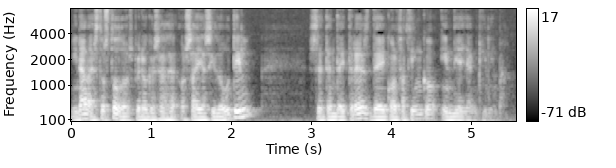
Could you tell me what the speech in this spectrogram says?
Y nada, esto es todo. Espero que os haya sido útil. 73 de Colfa 5, India Yankee Lima.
